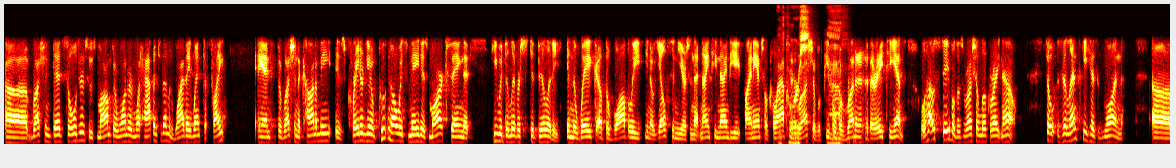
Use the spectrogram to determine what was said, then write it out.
uh, Russian dead soldiers whose moms are wondering what happened to them and why they went to fight and the Russian economy is cratered. You know, Putin always made his mark saying that he would deliver stability in the wake of the wobbly, you know, Yeltsin years and that 1998 financial collapse in Russia where people yeah. were running into their ATMs. Well, how stable does Russia look right now? So Zelensky has won uh,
